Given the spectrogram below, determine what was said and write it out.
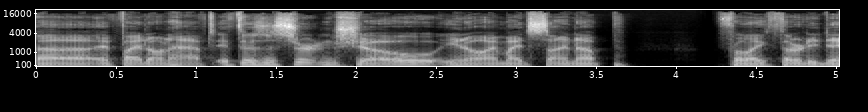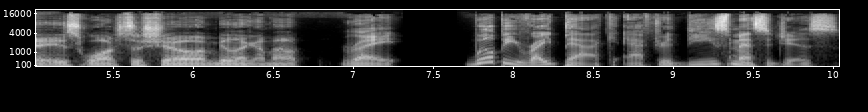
uh if I don't have to. If there's a certain show, you know, I might sign up for like 30 days, watch the show and be like I'm out. Right. We'll be right back after these messages.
